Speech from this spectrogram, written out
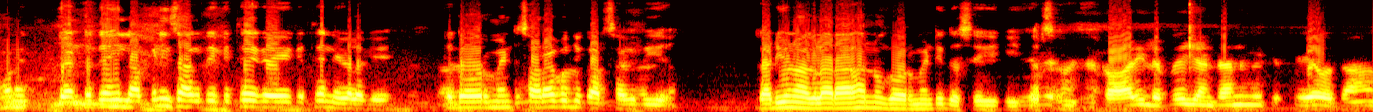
ਹੁਣ ਏਜੰਟ ਤੇ ਅਸੀਂ ਲੱਭ ਨਹੀਂ ਸਕਦੇ ਕਿੱਥੇ ਗਏ ਕਿੱਥੇ ਨਿਕਲ ਗਏ। ਤੇ ਗਵਰਨਮੈਂਟ ਸਾਰਾ ਕੁਝ ਕਰ ਸਕਦੀ ਆ। ਗਾੜੀ ਹੁਣ ਅਗਲਾ ਰਾਹ ਸਾਨੂੰ ਗਵਰਨਮੈਂਟ ਹੀ ਦੱਸੇਗੀ ਕੀ ਕਰ ਸਕਦੀ। ਸਰਕਾਰ ਹੀ ਲੱਭੇ ਏਜੰਟਾਂ ਨੂੰ ਵੀ ਕਿੱਥੇ ਆ ਉਦਾਂ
